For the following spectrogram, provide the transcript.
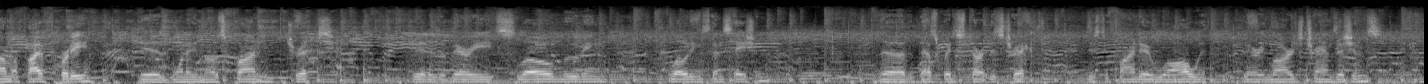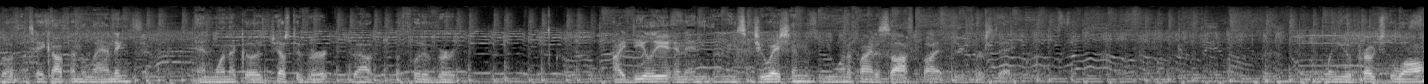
Um, a 540 is one of the most fun tricks. It is a very slow moving, floating sensation. The, the best way to start this trick is to find a wall with very large transitions, both the takeoff and the landing, and one that goes just a vert, about a foot of vert. Ideally, in any learning situation, you want to find a soft spot for your first day. When you approach the wall,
